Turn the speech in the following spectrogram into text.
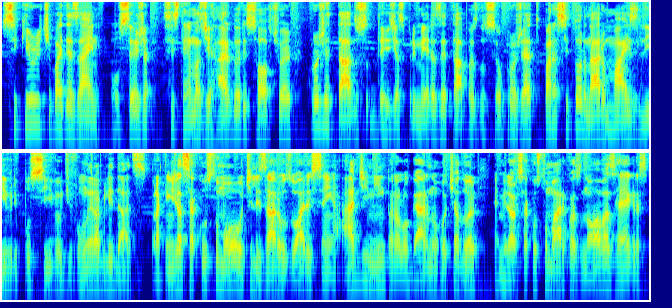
Security by Design, ou seja, sistemas de hardware e software projetados desde as primeiras etapas do seu projeto para se tornar o mais livre possível de vulnerabilidades. Para quem já se acostumou a utilizar o usuário e senha admin para logar no roteador, é melhor se acostumar com as novas regras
